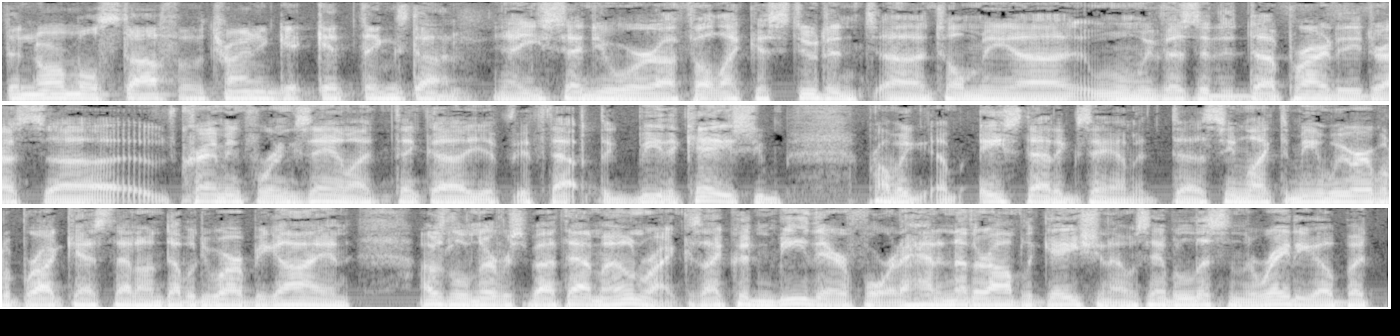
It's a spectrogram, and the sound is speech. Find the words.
the normal stuff of trying to get get things done. Yeah, you said you were uh, felt like a student. Uh, told me uh, when we visited uh, prior to the address, uh, cramming for an exam. I think uh, if, if that would be the case, you probably aced that exam. It seemed like to me we were able to broadcast that on WRBI, and I was a little nervous about that in my own right because I couldn't be there for it. I had another obligation. I was able to listen to the radio, but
